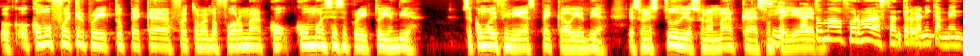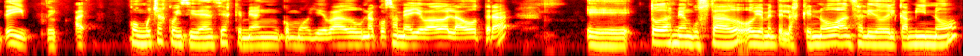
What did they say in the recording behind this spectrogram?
¿O, cómo fue que el proyecto PECA fue tomando forma? ¿Cómo, es ese proyecto hoy en día? O sea, ¿cómo definirías PECA hoy en día? ¿Es un estudio, es una marca, es un taller? Ha tomado forma bastante orgánicamente y con muchas coincidencias que me han como llevado, una cosa me ha llevado a la otra. Eh, todas me han gustado, obviamente las que no han salido del camino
